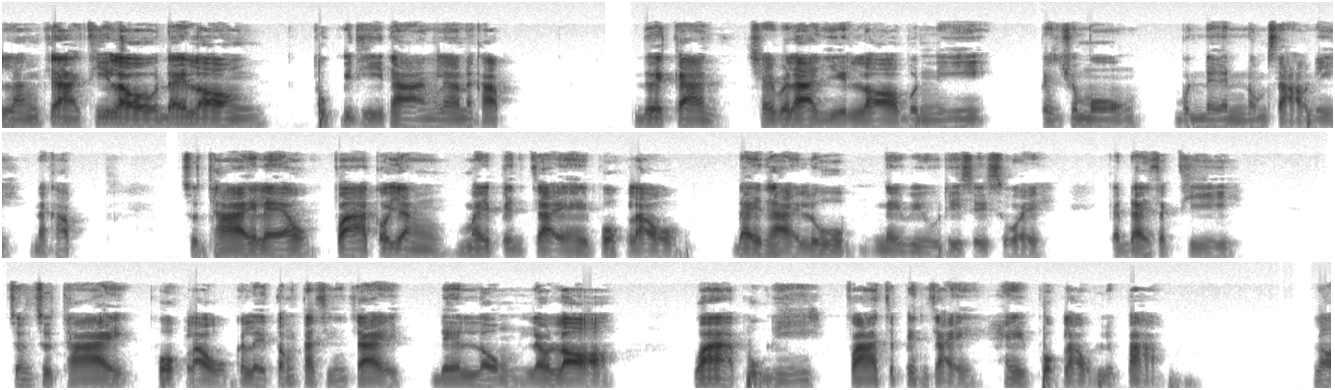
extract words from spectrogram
ห ลังจากที่เราได้ลองทุกวิถีทางแล้วนะครับ ด้วยการใช้เวลายืนรอบนนี้เป็นชั่วโมงบนเนินนมสาวนี้นะครับ สุดท้ายแล้วฟ้าก็ยังไม่เป็นใจให้พวกเราได้ถ่ายรูปในวิวที่สวยๆ กันได้สักที จนสุดท้ายพวกเราก็เลยต้องตัดสินใจเดินลงแล้วรอ ว่าพรุ่งนี้ฟ้าจะเป็นใจให้พวกเราหรือเปล่า รอ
